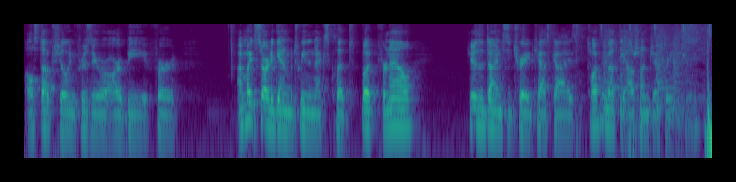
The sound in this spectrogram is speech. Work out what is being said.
I'll stop shilling for zero RB for. I might start again between the next clips, but for now, here's the Dynasty Tradecast guys talking about the Alshon Jeffery injury.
